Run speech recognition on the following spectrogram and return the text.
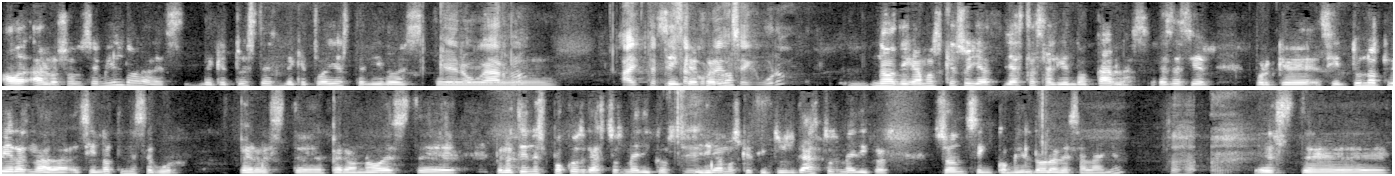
A, a los 11.000 dólares de que tú estés, de que tú hayas tenido este ¿Que erogarlo? Ahí te empieza ¿que a cubrir el seguro. no, digamos que eso ya, ya está saliendo tablas. Es decir, porque si tú no tuvieras nada, si no tienes seguro, pero este, pero no este, pero tienes pocos gastos médicos, Sí. y digamos que si tus gastos médicos son cinco mil dólares al año, Ajá. este,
